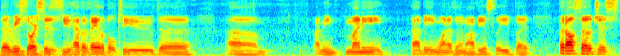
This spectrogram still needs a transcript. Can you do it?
the resources you have available to you, the, um, I mean, money uh, being one of them, obviously, but but also just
